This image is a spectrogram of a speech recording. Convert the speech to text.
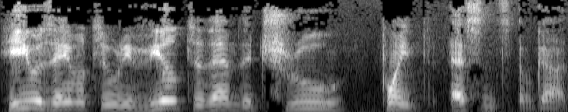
he was able to reveal to them the true point, essence of God.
